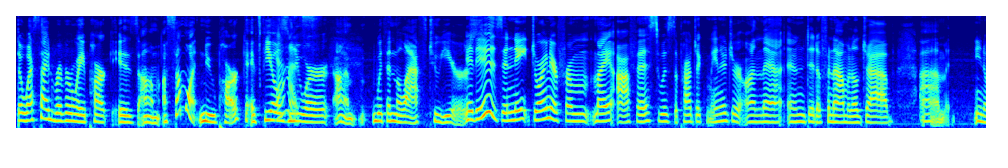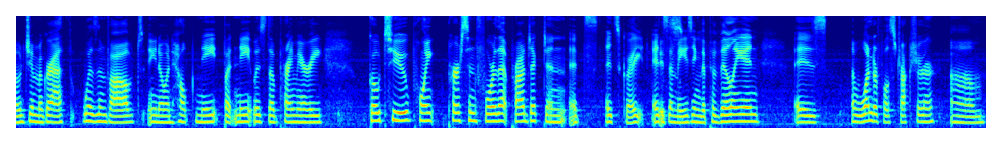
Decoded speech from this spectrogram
The West Side Riverway Park is um, a somewhat new park. It feels Yes. newer um, within the last two years. It is, and Nate Joyner from my office was the project manager on that and did a phenomenal job. Um, you know, Jim McGrath was involved, you know, and helped Nate, but Nate was the primary go-to point person for that project, and it's it's great. It's, It's- amazing. The pavilion is a wonderful structure. Um,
